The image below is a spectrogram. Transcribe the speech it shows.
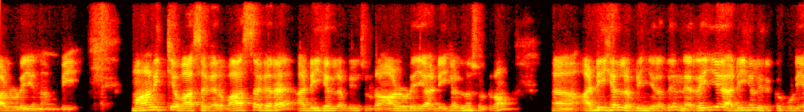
ஆளுடைய நம்பி. மாணிக்க வாசகர் வாசகர அடிகள் அப்படின்னு சொல்றோம். ஆளுடைய அடிகள்னு சொல்றோம். அடிகள் அப்படிங்கிறது நிறைய அடிகள் இருக்கக்கூடிய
